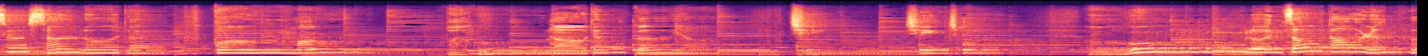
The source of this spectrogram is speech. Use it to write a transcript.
色散落的光芒，把古老的歌谣轻轻唱。哦，无论走到任何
